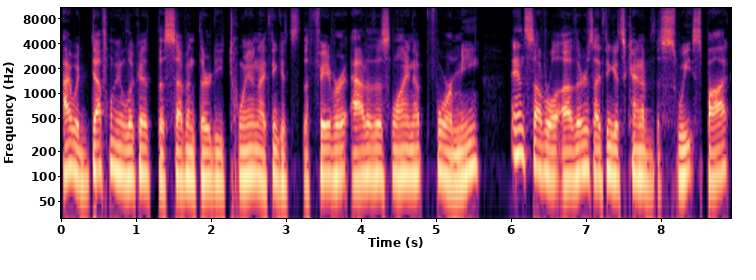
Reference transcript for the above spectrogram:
I would definitely look at the 730 Twin. I think it's the favorite out of this lineup for me and several others. I think it's kind of the sweet spot.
